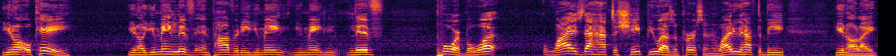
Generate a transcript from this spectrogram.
You know okay you know you may live in poverty. You may you may live poor but what why does that have to shape you as a person? Why do you have to be you know like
